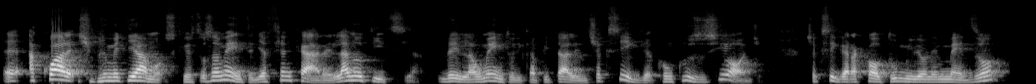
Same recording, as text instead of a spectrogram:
eh, a quale ci permettiamo scherzosamente di affiancare la notizia dell'aumento di capitale di CheckSig, conclusosi oggi. CheckSig ha raccolto un milione e mezzo,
